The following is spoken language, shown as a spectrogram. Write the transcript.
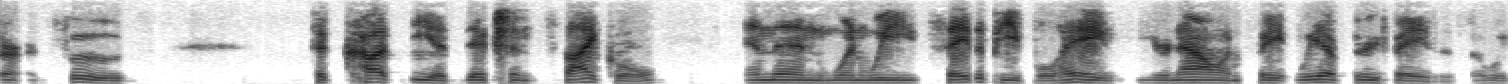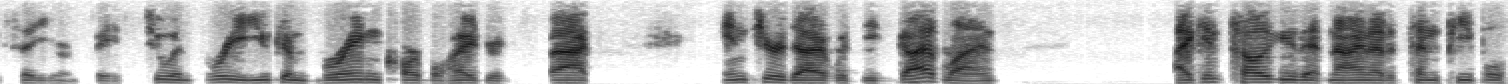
certain foods to cut the addiction cycle. And then when we say to people, hey, you're now in phase, we have three phases. So we say you're in phase two and three, you can bring carbohydrates back into your diet with these guidelines. I can tell you that nine out of 10 people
